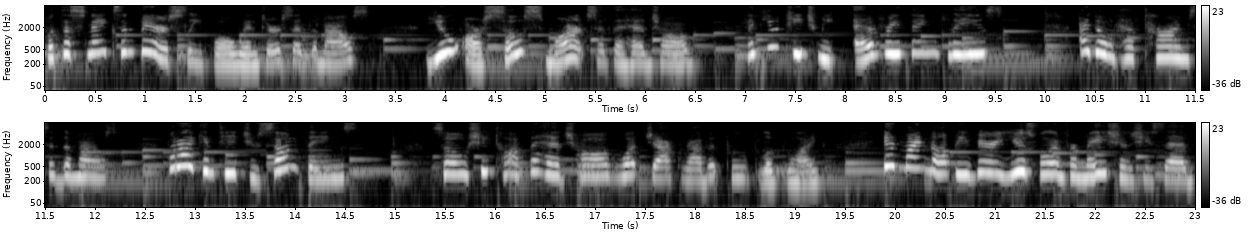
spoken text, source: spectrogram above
But the snakes and bears sleep all winter, said the mouse. You are so smart, said the hedgehog. Can you teach me everything, please? I don't have time, said the mouse, but I can teach you some things. So she taught the hedgehog what jackrabbit poop looked like. It might not be very useful information, she said,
